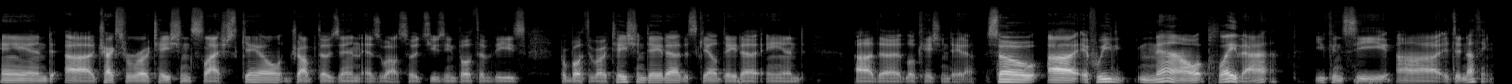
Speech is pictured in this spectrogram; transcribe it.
and uh, tracks for rotation slash scale, drop those in as well. So it's using both of these for both the rotation data, the scale data, and uh, the location data. So uh, if we now play that, you can see uh, it did nothing.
